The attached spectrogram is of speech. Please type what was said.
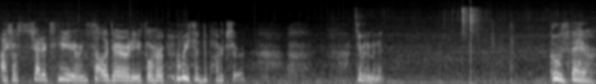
I shall shed a tear in solidarity for her recent departure. Give it a minute. Who's there?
